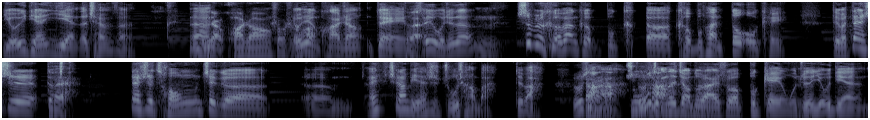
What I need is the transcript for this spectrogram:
有一点演的成分，那有点夸张，说实话，有点夸张，对，对所以我觉得，嗯，是不是可判可不可呃可不判都 OK，对吧？但是对，但是从这个呃，哎，这场比赛是主场吧，对吧？主场啊，主场的啊角度来说，不给，我觉得有点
